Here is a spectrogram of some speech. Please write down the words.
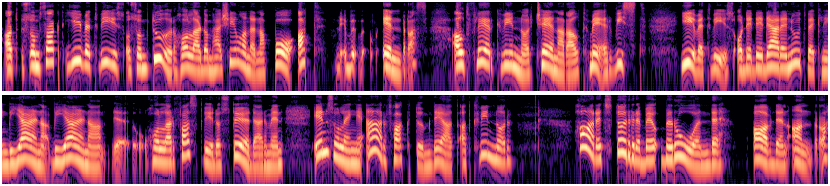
att som sagt givetvis och som tur håller de här skillnaderna på att ändras. Allt fler kvinnor tjänar allt mer, visst. Givetvis, och det, det där är en utveckling vi gärna, vi gärna eh, håller fast vid och stöder men än så länge är faktum det att, att kvinnor har ett större be- beroende av den andra.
